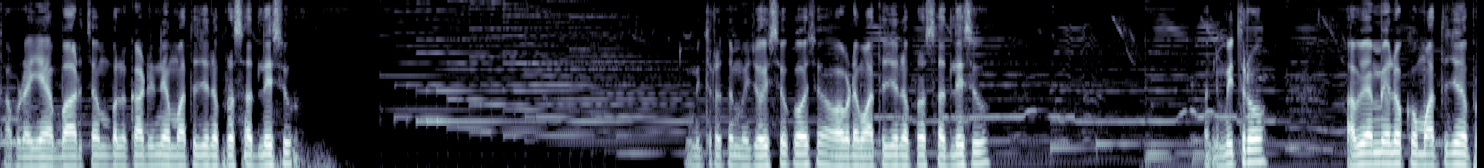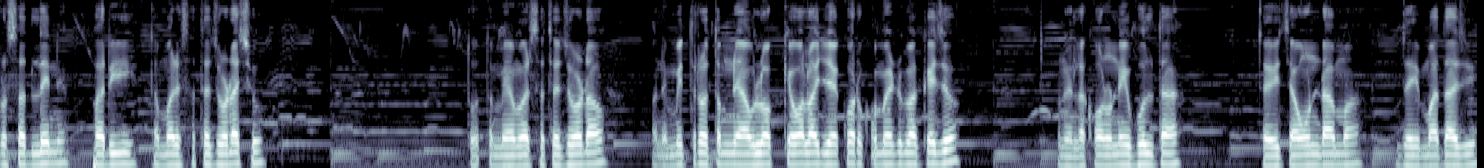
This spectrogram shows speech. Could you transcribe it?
તો આપણે અહીંયા બાર ચંપલ કાઢીને માતાજીનો પ્રસાદ લઈશું. મિત્રો, તમે જોઈ શકો છો, આપણે માતાજીનો પ્રસાદ લઈશું. અને મિત્રો હવે અમે લોકો માતાજીનો પ્રસાદ લઈને ફરી તમારી સાથે જોડાશું. તો તમે અમારી સાથે જોડાઓ. અને મિત્રો, તમને આ વ્લોગ કેવો લાગ્યો એકવાર કોમેન્ટમાં કહેજો. અને લખવાનું નહીં ભૂલતા. જય ચાઉંડામાં જય માતાજી.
